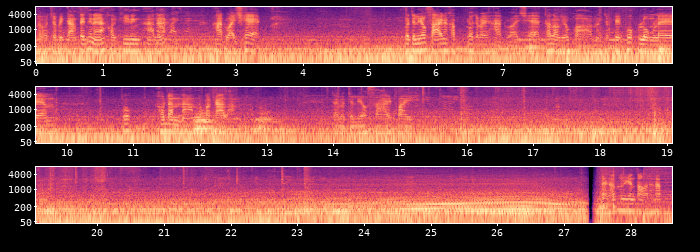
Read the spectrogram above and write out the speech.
เราจะไปกางเต็นท์ที่ไหนนะขออีกทีหนึ่งหาดเลยหาดนะไว้ใช่หาดไวายแชก เราจะเลี้ยวซ้ายนะครับ เราจะไปหาดไวายแชก ถ้าเราเลี้ยวขวา มันจะเป็นพวกโรงแรม พวกเขาดำน้ำหรือปะการังครับแต่เราจะเลี้ยวซ้ายไป แต่ครับลุยกันต่อนะครับ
